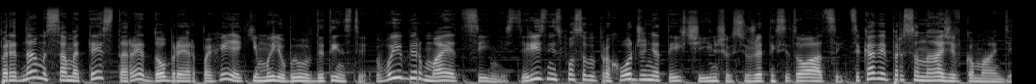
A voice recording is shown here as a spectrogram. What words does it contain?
Перед нами саме те старе добре РПГ, яке ми любили в дитинстві. Вибір має цінність, різні способи проходження тих чи інших сюжетних ситуацій, цікаві персонажі в команді.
